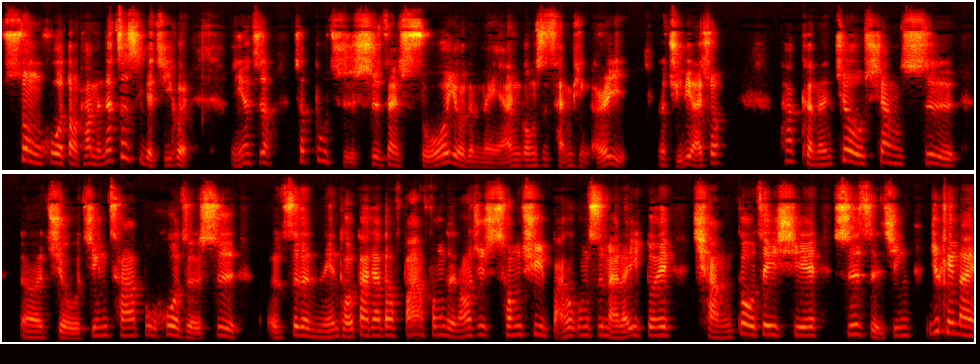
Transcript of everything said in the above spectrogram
送货到他们，那这是一个机会。你要知道，这不只是在所有的美安公司产品而已。那举例来说，它可能就像是呃酒精擦布，或者是呃这个年头大家都发疯的，然后去冲去百货公司买了一堆抢购这些湿纸巾，你就可以买。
